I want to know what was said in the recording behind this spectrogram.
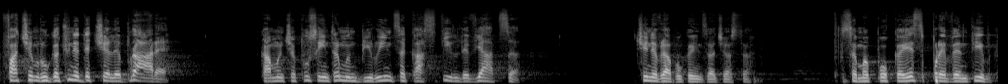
Facem rugăciune de celebrare. Că am început să intrăm în biruință ca stil de viață. Cine vrea pocăința aceasta? Să mă pocăiesc preventiv.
